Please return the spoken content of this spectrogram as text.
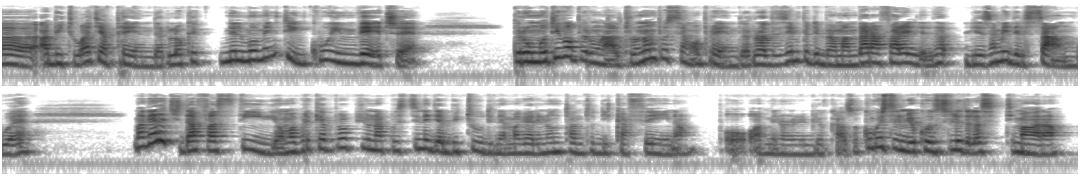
abituati a prenderlo, che nel momento in cui invece per un motivo o per un altro non possiamo prenderlo, ad esempio dobbiamo andare a fare gli, gli esami del sangue, magari ci dà fastidio, ma perché è proprio una questione di abitudine, magari non tanto di caffeina, o almeno nel mio caso. Questo è il mio consiglio della settimana.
